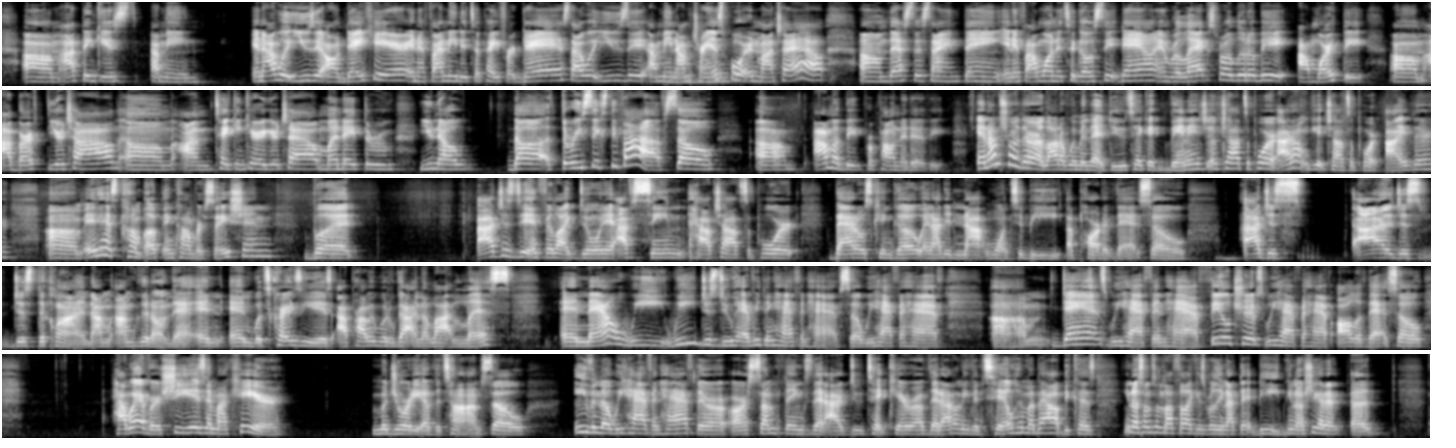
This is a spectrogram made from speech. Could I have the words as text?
I think it's, I mean, and I would use it on daycare. And if I needed to pay for gas, I would use it. I mean, I'm transporting my child. Um, that's the same thing. And if I wanted to go sit down and relax for a little bit, I'm worth it. Um, I birthed your child. Um, I'm taking care of your child Monday through, you know, the 365. So um, I'm a big proponent of it. And I'm sure there are a lot of women that do take advantage of child support. I don't get child support either. Um, it has come up in conversation, but I just didn't feel like doing it. I've seen how child support battles can go, and I did not want to be a part of that. So I just I just just declined. I'm I'm good on that. And and what's crazy is I probably would have gotten a lot less. And now we we just do everything half and half. So we half and half um, dance, we half and half field trips, we half and half all of that. So, however, she is in my care majority of the time. So even though we have and have, there are some things that I do take care of that I don't even tell him about because, you know, sometimes I feel like it's really not that deep. You know, she got a, a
